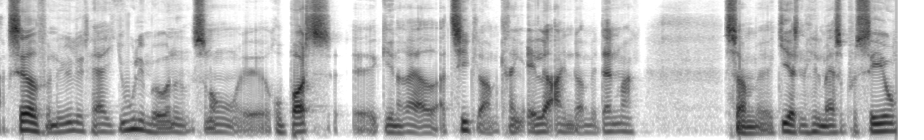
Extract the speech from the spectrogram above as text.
lanceret for nyligt her i juli måned, sådan nogle øh, robotgenererede øh, artikler omkring alle ejendomme i Danmark, som øh, giver sådan en hel masse på SEO.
